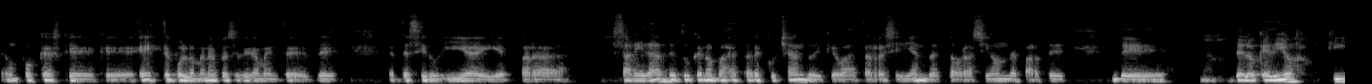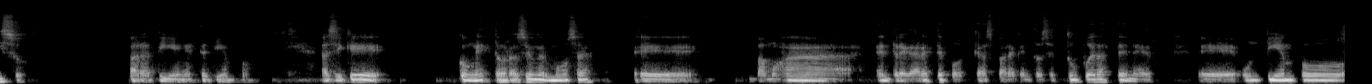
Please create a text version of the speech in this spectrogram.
Es un podcast que, que, este, por lo menos específicamente, es de, es de cirugía y es para sanidad de tú que nos vas a estar escuchando y que vas a estar recibiendo esta oración de parte de, de lo que Dios quiso para ti en este tiempo. Así que con esta oración hermosa eh, vamos a entregar este podcast para que entonces tú puedas tener eh, un tiempo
